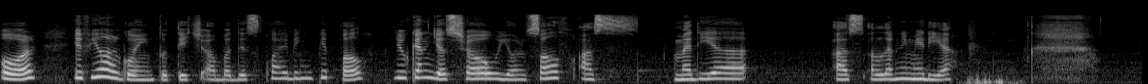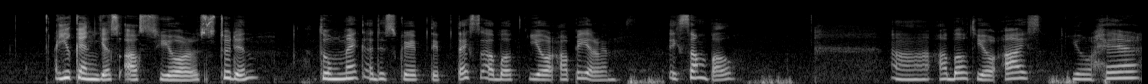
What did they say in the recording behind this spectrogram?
or if you are going to teach about describing people you can just show yourself as media as a learning media you can just ask your student to make a descriptive text about your appearance. Example uh, about your eyes, your hair,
